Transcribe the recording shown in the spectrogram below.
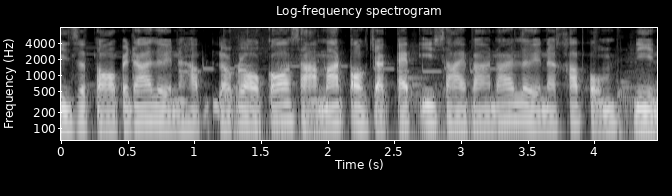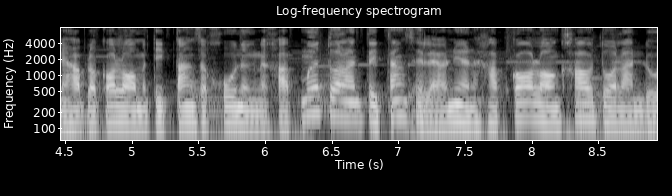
install ไปได้เลยนะครับแล้วเราก็สามารถออกจากแอป e-sign บางได้เลยนะครับผมนี่นะครับแล้วก็รอมันติดตั้งสักครู่หนึ่งนะครับเมื่อตัวรันติดตั้งเสร็จแล้วเนี่ยนะครับก็ลองเข้าตัวรันดู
